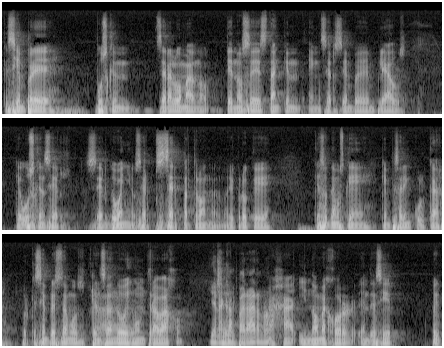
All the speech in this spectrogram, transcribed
que siempre busquen ser algo más, ¿no? Que no se estanquen en ser siempre empleados, que busquen ser, ser dueños, ser, ser patrones, ¿no? Yo creo que, que eso tenemos que, que empezar a inculcar, porque siempre estamos pensando Claro. en un trabajo, Y en Sí. acaparar, ¿no? ajá, y no mejor en decir, pues,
